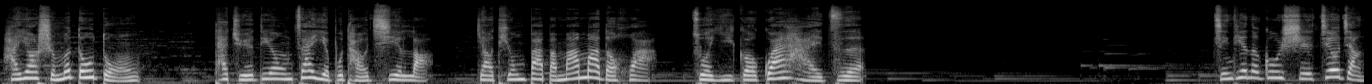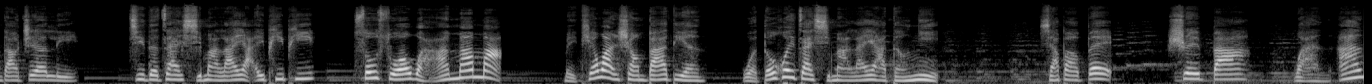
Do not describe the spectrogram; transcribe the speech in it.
还要什么都懂。他决定再也不淘气了，要听爸爸妈妈的话。做一个乖孩子。今天的故事就讲到这里，记得在喜马拉雅 APP 搜索“晚安妈妈”，每天晚上八点，我都会在喜马拉雅等你，小宝贝，睡吧，晚安。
